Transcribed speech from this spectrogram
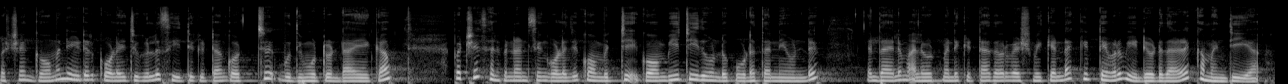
പക്ഷേ ഗവൺമെന്റ് എയ്ഡഡ് കോളേജുകളിൽ സീറ്റ് കിട്ടാൻ കുറച്ച് ബുദ്ധിമുട്ടുണ്ടായേക്കാം. പക്ഷേ self nursing college compete compete ചെയ്തുകൊണ്ട് കൂടെ തന്നെയുണ്ട്. എന്തായാലും അലോട്ട്മെന്റ് കിട്ടാത്തവർ വിഷമിക്കേണ്ട. കിട്ടിയവർ വീഡിയോയുടെ താഴെ കമന്റ് ചെയ്യുക.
